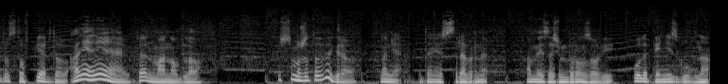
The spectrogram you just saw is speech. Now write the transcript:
Dostał w pierdol. A nie, nie, ten ma Nobla. Jeszcze może to wygra. No nie, ten jest srebrny. A my jesteśmy brązowi. Ulepieni z gówna.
